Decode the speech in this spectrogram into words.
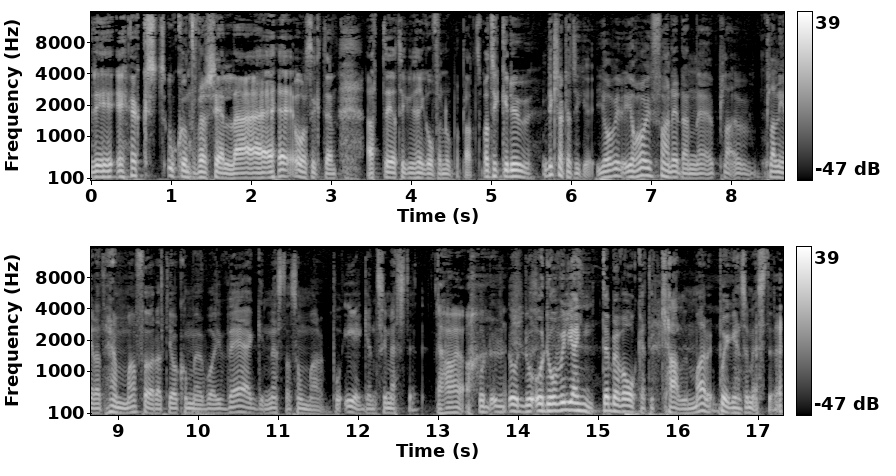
det- är högst okontroversiella eh, åsikten att jag tycker vi ska gå för en Europaplats. Vad tycker du? Det är klart jag tycker. Jag, vill, jag har ju fan redan eh, pla- planerat hemma för att jag kommer vara iväg nästa sommar på egen semester. Jaha ja. Och, och, och, och då vill jag inte behöva åka till Kalmar på egen semester.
